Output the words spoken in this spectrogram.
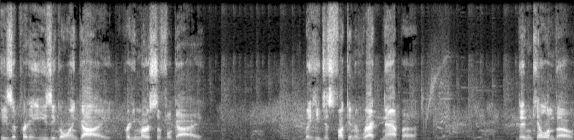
He's a pretty easygoing guy, pretty merciful guy. But he just fucking wrecked Nappa. Didn't kill him though.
